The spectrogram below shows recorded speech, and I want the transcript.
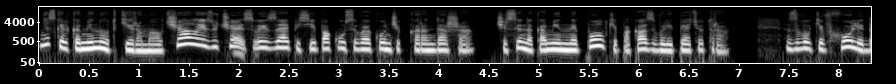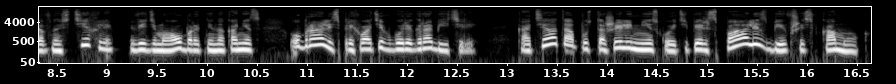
Несколько минут Кира молчала, изучая свои записи и покусывая кончик карандаша. Часы на каминной полке показывали пять утра. Звуки в холле давно стихли, видимо, оборотни, наконец, убрались, прихватив горе грабителей. Котята опустошили миску и теперь спали, сбившись в комок.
